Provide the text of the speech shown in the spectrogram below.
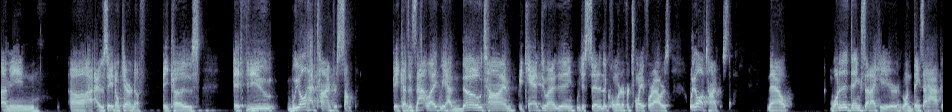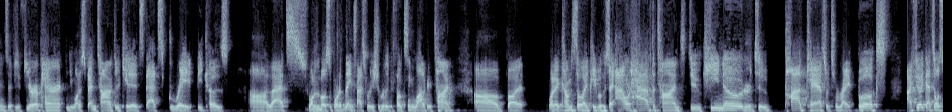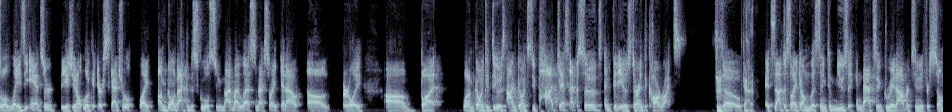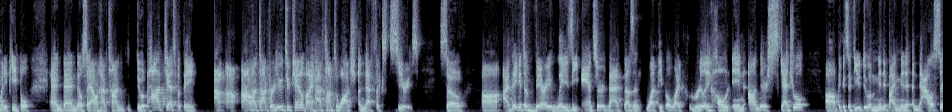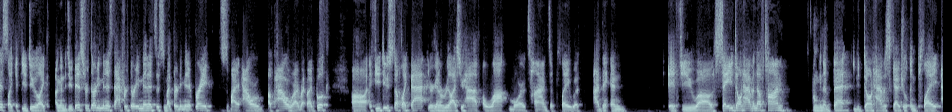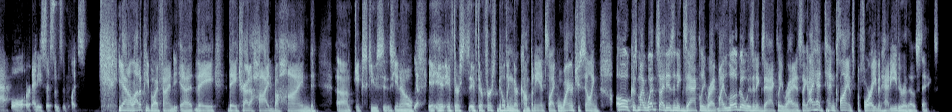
I mean, uh, I would say don't care enough because if you, we all have time for something because it's not like we have no time, we can't do anything, we just sit in the corner for 24 hours. We all have time for stuff. Now, one of the things that I hear, one of the things that happens if, if you're a parent and you want to spend time with your kids, that's great because uh, that's one of the most important things. That's where you should really be focusing a lot of your time. Uh, but when it comes to like people who say, I don't have the time to do keynote or to podcast or to write books. I feel like that's also a lazy answer because you don't look at your schedule. Like I'm going back into school soon. I my last semester. I get out uh, early, um, but what I'm going to do is I'm going to do podcast episodes and videos during the car rides. Hmm. So Got it. it's not just like I'm listening to music, and that's a great opportunity for so many people. And then they'll say, I don't have time to do a podcast, but they, I, I, I don't have time for a YouTube channel, but I have time to watch a Netflix series. So uh, I think it's a very lazy answer that doesn't let people like really hone in on their schedule. Uh, because if you do a minute by minute analysis, like if you do like, I'm going to do this for 30 minutes, that for 30 minutes, this is my 30 minute break, this is my hour of power where I write my book. Uh, if you do stuff like that, you're going to realize you have a lot more time to play with. I think, and if you uh, say you don't have enough time, I'm going to bet you don't have a schedule in play at all or any systems in place. Yeah, and a lot of people I find uh, they they try to hide behind um, excuses. You know, if, if they're if they're first building their company, it's like, well, why aren't you selling? Oh, because my website isn't exactly right. My logo isn't exactly right. It's like I had ten clients before I even had either of those things.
